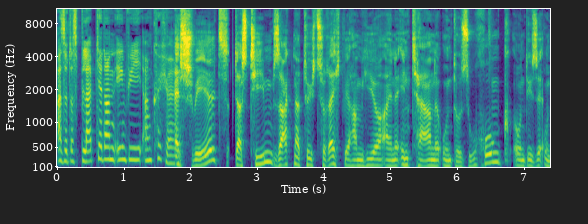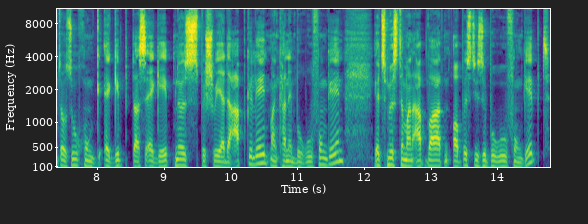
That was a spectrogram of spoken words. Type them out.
Also das bleibt ja dann irgendwie am Köcheln. Es schwelt. Das Team sagt natürlich zu Recht, wir haben hier eine interne Untersuchung und diese Untersuchung ergibt das Ergebnis Beschwerde abgelehnt. Man kann in Berufung gehen. Jetzt müsste man abwarten, ob es diese Berufung gibt.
